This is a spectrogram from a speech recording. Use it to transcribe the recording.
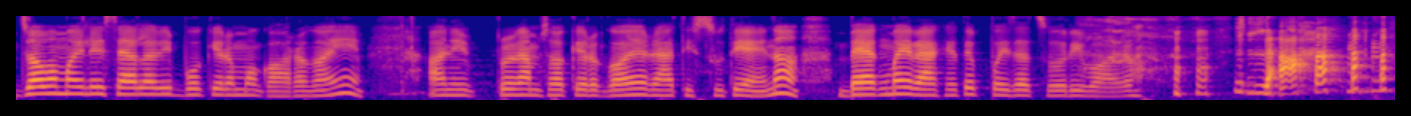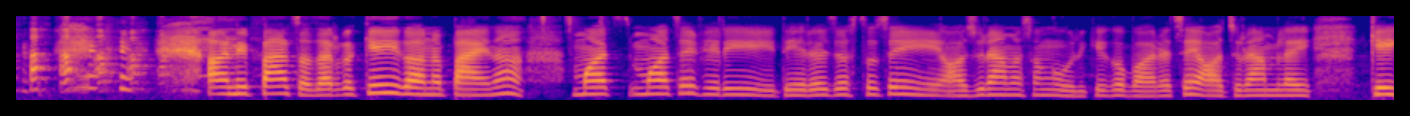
जब मैले स्यालेरी बोकेर म घर गएँ अनि प्रोग्राम सकेर गएँ राति सुतेँ होइन ब्यागमै राखेको थिएँ पैसा चोरी भयो। अनि पाँच हजारको केही गर्न पाएन। म म चाहिँ फेरि धेरै जस्तो चाहिँ हजुरआमासँग हुर्केको भएर चाहिँ हजुरआमालाई केही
